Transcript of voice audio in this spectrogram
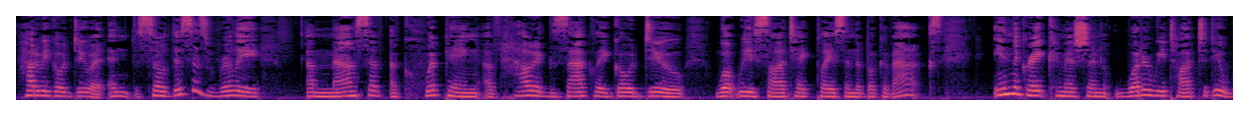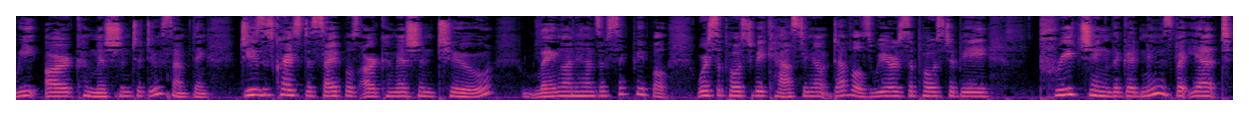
How do we go do it? And so this is really a massive equipping of how to exactly go do what we saw take place in the book of Acts. In the Great Commission, what are we taught to do? We are commissioned to do something. Jesus Christ's disciples are commissioned to laying on hands of sick people. We're supposed to be casting out devils. We are supposed to be preaching the good news, but yet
